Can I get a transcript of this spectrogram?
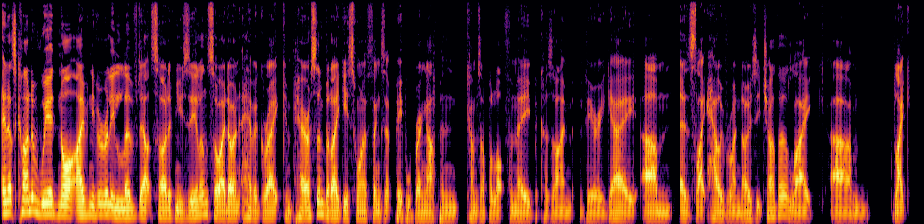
and it's kind of weird not I've never really lived outside of New Zealand so I don't have a great comparison but I guess one of the things that people bring up and comes up a lot for me because I'm very gay um is like how everyone knows each other like um like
